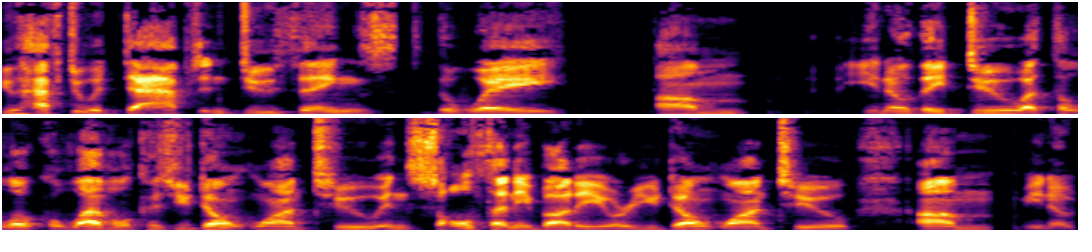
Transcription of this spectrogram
you have to adapt and do things the way um you know they do at the local level because you don't want to insult anybody or you don't want to um, you know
